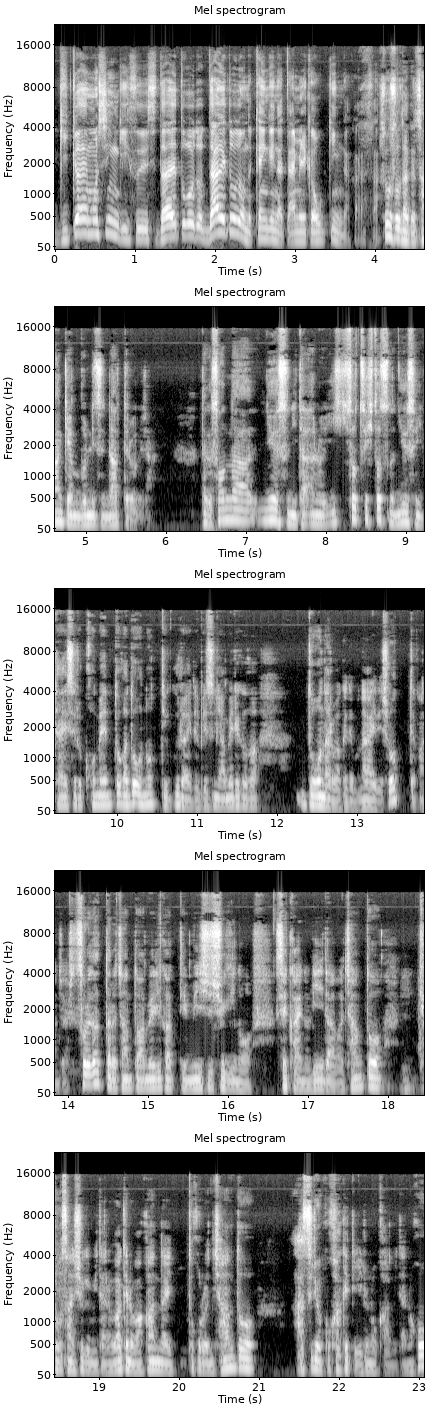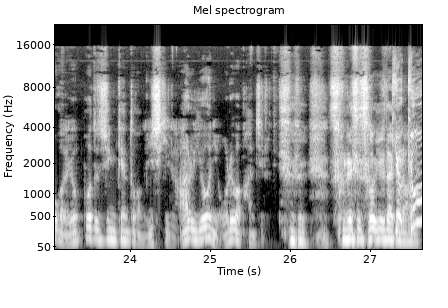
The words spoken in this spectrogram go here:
議会も審議するし、大統領、大統領の権限だってアメリカ大きいんだからさ。そうそうだけど三権分立になってるわけじゃん。だけどそんなニュースにた、あの、一つ一つのニュースに対するコメントがどうのっていうぐらいで別にアメリカがどうなるわけでもないでしょって感じがして。それだったらちゃんとアメリカっていう民主主義の世界のリーダーがちゃんと共産主義みたいなわけのわかんないところにちゃんと圧力をかけているのかみたいな方がよっぽど人権とかの意識があるように俺は感じる。それでそういうだけの共。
